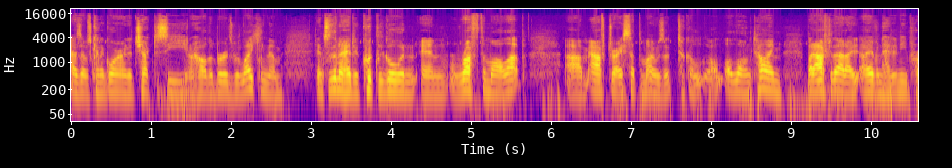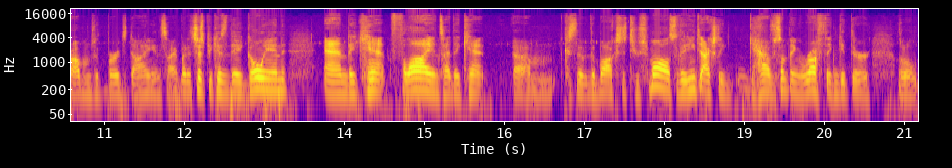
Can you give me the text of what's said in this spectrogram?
as I was kind of going around to check to see you know how the birds were liking them, and so then I had to quickly go and, and rough them all up. Um, after I set them up, it, was, it took a, a, long time, but after that, I, I, haven't had any problems with birds dying inside. But it's just because they go in and they can't fly inside. They can't because um, the, the box is too small, so they need to actually have something rough they can get their little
